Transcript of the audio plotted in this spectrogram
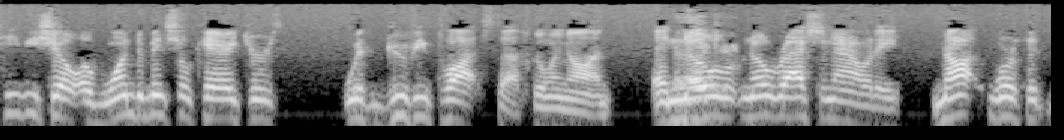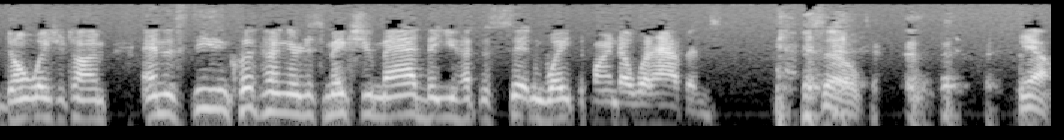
TV show of one-dimensional characters with goofy plot stuff going on and no Okay. no rationality. Not worth it. Don't waste your time. And the season cliffhanger just makes you mad that you have to sit and wait to find out what happens. So, yeah.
